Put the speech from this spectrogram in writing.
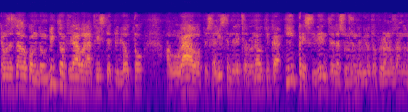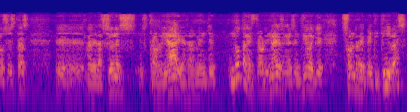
Hemos estado con don Víctor Giraba, triste piloto abogado, especialista en Derecho Aeronáutica y presidente de la Asociación de Pilotos Peruanos, dándonos estas eh, revelaciones extraordinarias realmente, no tan extraordinarias en el sentido de que son repetitivas,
